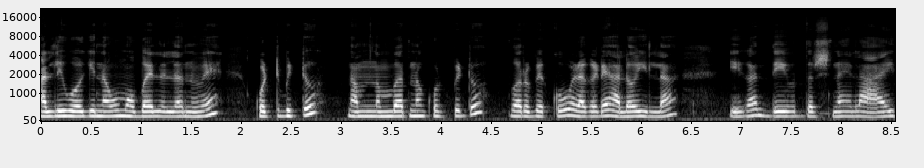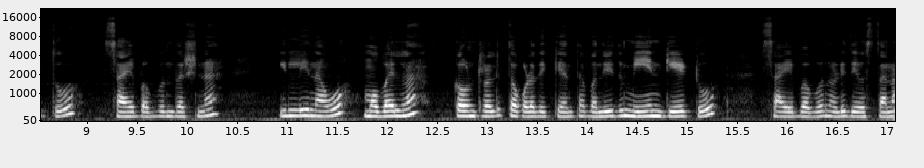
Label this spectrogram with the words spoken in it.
ಅಲ್ಲಿ ಹೋಗಿ ನಾವು ಮೊಬೈಲೆಲ್ಲನೂ ಕೊಟ್ಬಿಟ್ಟು ನಮ್ಮ ನಂಬರ್ನ ಕೊಟ್ಬಿಟ್ಟು ಬರಬೇಕು. ಒಳಗಡೆ ಅಲೋ ಇಲ್ಲ. ಈಗ ದೇವ್ರ ದರ್ಶನ ಎಲ್ಲ ಆಯಿತು. ಸಾಯಿಬಾಬನ ದರ್ಶನ. ಇಲ್ಲಿ ನಾವು ಮೊಬೈಲ್ನ ಕೌಂಟ್ರಲ್ಲಿ ತೊಗೊಳೋದಕ್ಕೆ ಅಂತ ಬಂದ್ವಿ. ಇದು ಮೇನ್ ಗೇಟು ಸಾಯಿಬಾಬು ನೋಡಿ ದೇವಸ್ಥಾನ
